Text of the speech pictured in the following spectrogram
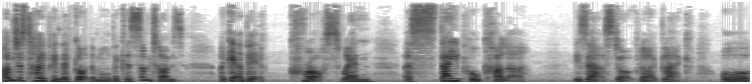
I'm just hoping they've got them all because sometimes I get a bit cross when a staple colour is out of stock, like black, or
